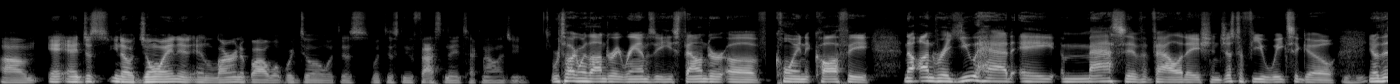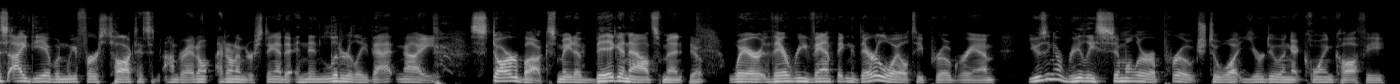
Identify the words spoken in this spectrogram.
Um, and, and, just you know join and, and, learn about what we're doing with this with this new fascinating technology. We're talking with Andre Ramsey. He's founder of Coin Coffee. Now, Andre, you had a massive validation just a few weeks ago. Mm-hmm. You know, this idea when we first talked, I said, Andre, I don't, I don't understand it. And then literally that night, Starbucks made a big announcement yep. where they're revamping their loyalty program using a really similar approach to what you're doing at Coin Coffee.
